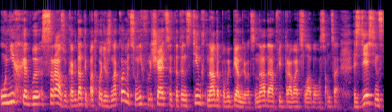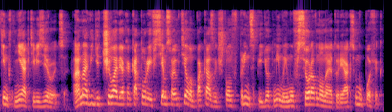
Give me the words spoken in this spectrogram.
у них как бы сразу, когда ты подходишь знакомиться, у них включается этот инстинкт, надо повыпендриваться, надо отфильтровать слабого самца. Здесь инстинкт не активизируется. Она видит человека, который все всем своим телом показывает, что он в принципе идет мимо, ему все равно на эту реакцию, ему пофиг.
